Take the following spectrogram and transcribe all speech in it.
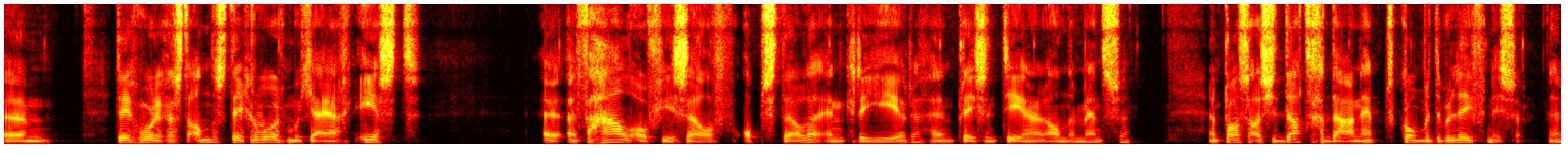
Um, tegenwoordig is het anders. Tegenwoordig moet je eigenlijk eerst uh, een verhaal over jezelf opstellen en creëren en presenteren aan andere mensen. En pas als je dat gedaan hebt, komen de belevenissen. Hè.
